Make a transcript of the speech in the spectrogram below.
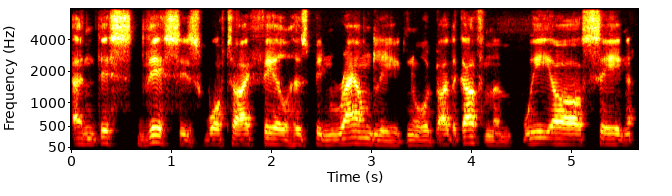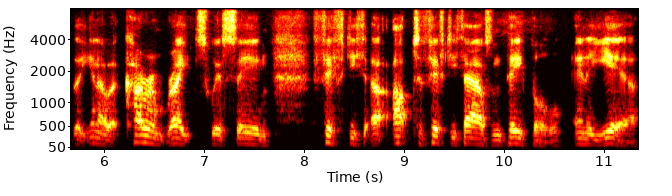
and this this is what I feel has been roundly ignored by the government. We are seeing that you know at current rates we're seeing fifty uh, up to fifty thousand people in a year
